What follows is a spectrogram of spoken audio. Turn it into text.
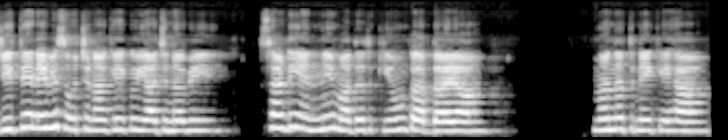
ਜੀਤੇ ਨੇ ਵੀ ਸੋਚਣਾ ਕਿ ਕੋਈ ਅਜਨਬੀ ਸਾਡੀ ਇੰਨੀ ਮਦਦ ਕਿਉਂ ਕਰਦਾ ਆ? ਮੰਨਤ ਨੇ ਕਿਹਾ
